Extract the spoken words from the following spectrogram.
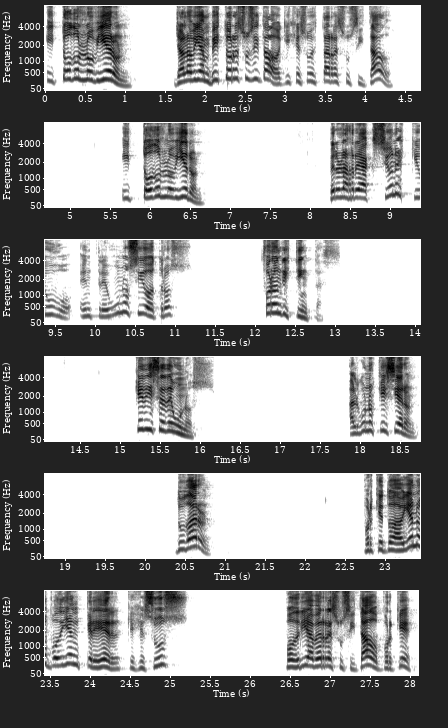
Y todos lo vieron. Ya lo habían visto resucitado. Aquí Jesús está resucitado. Y todos lo vieron. Pero las reacciones que hubo entre unos y otros fueron distintas. ¿Qué dice de unos? Algunos que hicieron? Dudaron. Porque todavía no podían creer que Jesús podría haber resucitado. ¿Por qué?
